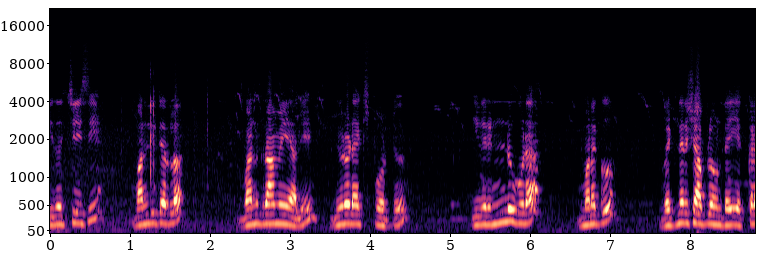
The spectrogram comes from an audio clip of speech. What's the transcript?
ఇది వచ్చేసి వన్ లీటర్లో వన్ గ్రామ్ వేయాలి. న్యూరోడాక్ స్పోర్ట్ ఇవి రెండు కూడా మనకు వెటనరీ షాప్లో ఉంటాయి. ఎక్కడ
